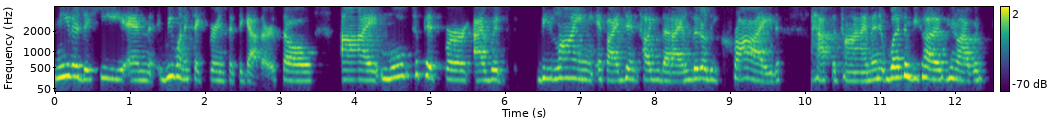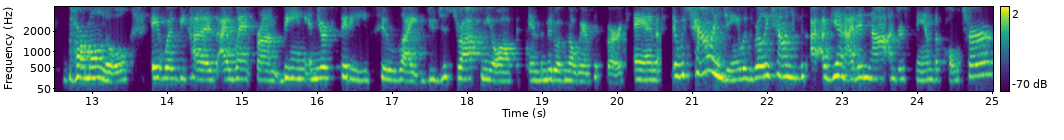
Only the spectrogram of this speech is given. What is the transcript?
neither did he and we wanted to experience it together. So I moved to Pittsburgh. I would be lying if I didn't tell you that I literally cried half the time. And it wasn't because you know I was hormonal. It was because I went from being in New York City to like, you just dropped me off in the middle of nowhere in Pittsburgh. And it was challenging. It was really challenging because, I, again, I did not understand the culture.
